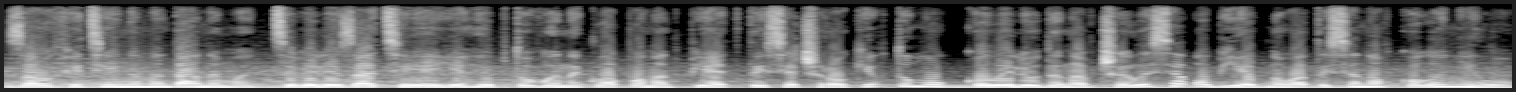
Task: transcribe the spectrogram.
За офіційними даними, цивілізація Єгипту виникла понад 5 тисяч років тому, коли люди навчилися об'єднуватися навколо Нілу.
